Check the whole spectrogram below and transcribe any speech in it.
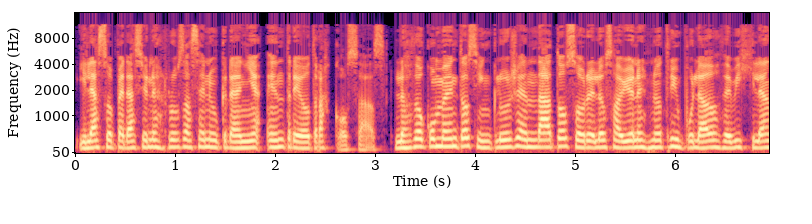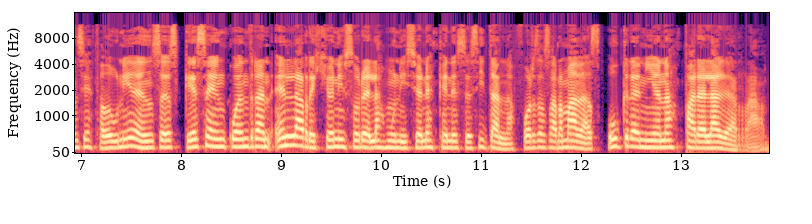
y las operaciones rusas en Ucrania, entre otras cosas. Los documentos incluyen datos sobre los aviones no tripulados de vigilancia estadounidenses que se encuentran en la región y sobre las municiones que necesitan las Fuerzas Armadas ucranianas para la guerra.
